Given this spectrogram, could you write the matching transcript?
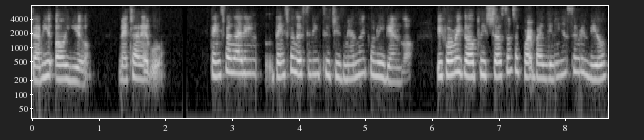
W O U, Mecha de Wu. Thanks for letting thanks for listening to Chismeando y Conviviendo. Before we go, please show some support by leaving us a review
